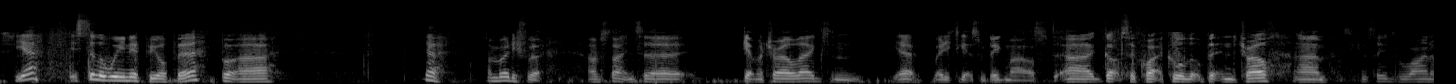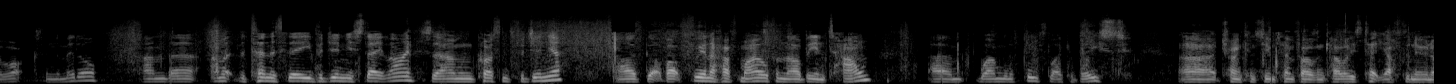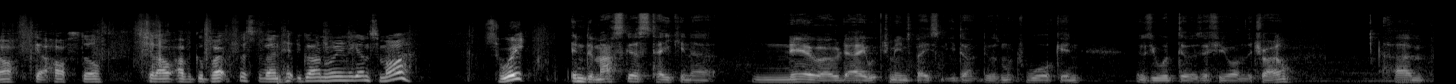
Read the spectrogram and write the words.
So yeah, it's still a wee nippy up here, but uh, yeah, I'm ready for it. I'm starting to get my trail legs and yeah, ready to get some big miles. Uh, got to quite a cool little bit in the trail. Um, as you can see, there's a line of rocks in the middle, and uh, I'm at the Tennessee-Virginia state line, so I'm crossing to Virginia. I've got about three and a half miles, and I'll be in town, um, where I'm going to feast like a beast. Uh, try and consume 10,000 calories, take the afternoon off, get a hostel, chill out, have a good breakfast, and then hit the ground running again tomorrow. Sweet! In Damascus, taking a Nero day, which means basically you don't do as much walking as you would do as if you were on the trail. Um,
